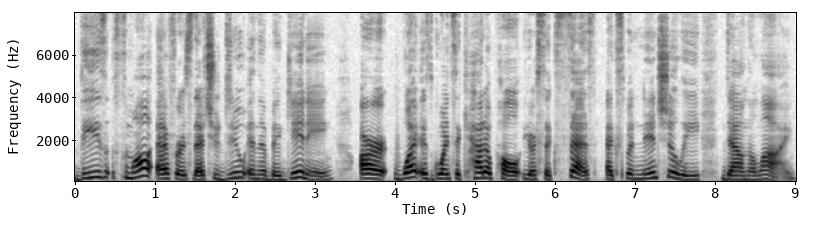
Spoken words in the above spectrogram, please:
These small efforts that you do in the beginning are what is going to catapult your success exponentially down the line.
